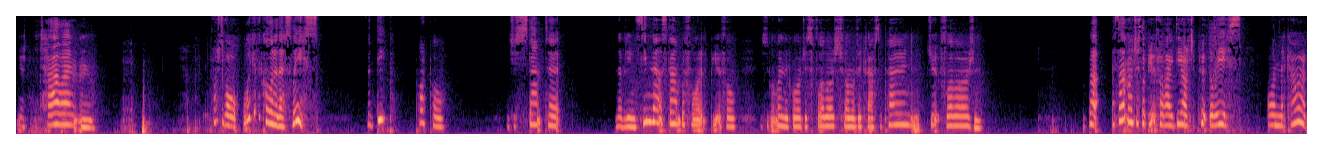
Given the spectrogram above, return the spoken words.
your talent and first of all, look at the colour of this lace. It's a deep purple. And she's stamped it. Never even seen that stamp before. It's beautiful. She's got one of the gorgeous flowers from Every Crafts a Pound and jute flowers and but is that not just a beautiful idea to put the lace on the card?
